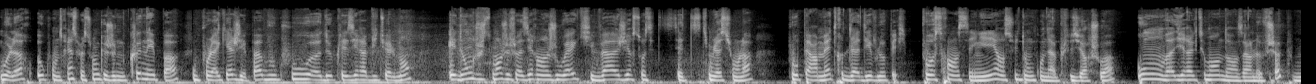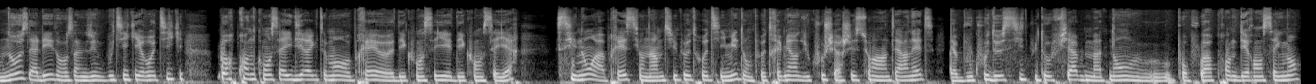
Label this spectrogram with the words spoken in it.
ou alors au contraire une stimulation que je ne connais pas ou pour laquelle j'ai pas beaucoup euh, de plaisir habituellement. Et donc justement, je vais choisir un jouet qui va agir sur cette, stimulation-là pour permettre de la développer. Pour se renseigner, ensuite donc on a plusieurs choix. Ou on va directement dans un love shop, on ose aller dans une boutique érotique pour prendre conseil directement auprès euh, des conseillers et des conseillères. Sinon, après, si on est un petit peu trop timide, on peut très bien du coup chercher sur Internet. Il y a beaucoup de sites plutôt fiables maintenant euh, pour pouvoir prendre des renseignements.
